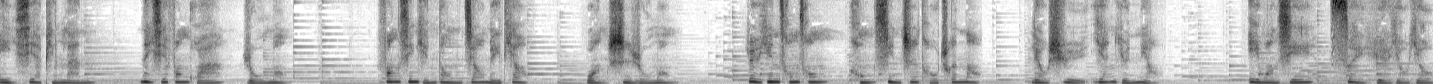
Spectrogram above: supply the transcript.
一泻凭栏，那些芳华如梦。芳心吟动娇眉跳，往事如梦。绿荫葱葱，红杏枝头春闹。柳絮烟云袅，忆往昔岁月悠悠。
